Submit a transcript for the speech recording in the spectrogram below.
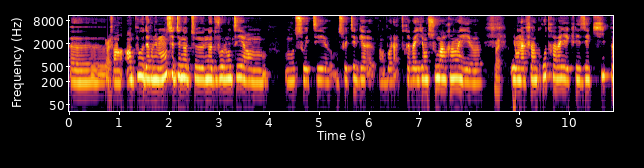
enfin un peu au dernier moment. C'était notre notre volonté. Hein on souhaitait, euh, on souhaitait le, enfin, voilà, travailler en sous-marin et, euh, et on a fait un gros travail avec les équipes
